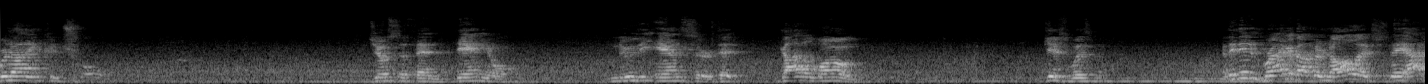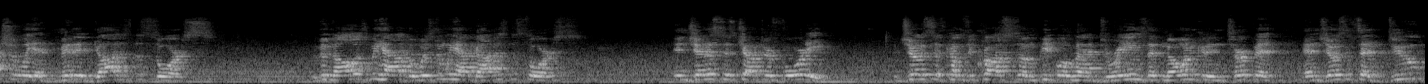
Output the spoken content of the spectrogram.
We're not in control. Joseph and Daniel knew the answer that God alone gives wisdom. And they didn't brag about their knowledge, they actually admitted God is the source. The knowledge we have, the wisdom we have, God is the source. In Genesis chapter 40, Joseph comes across some people who had dreams that no one could interpret, and Joseph said, Do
